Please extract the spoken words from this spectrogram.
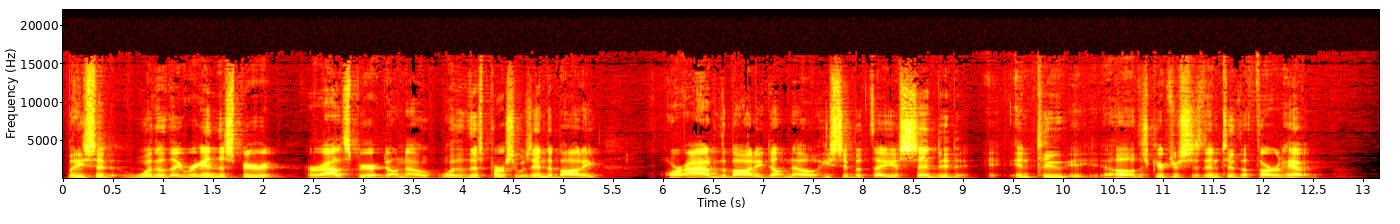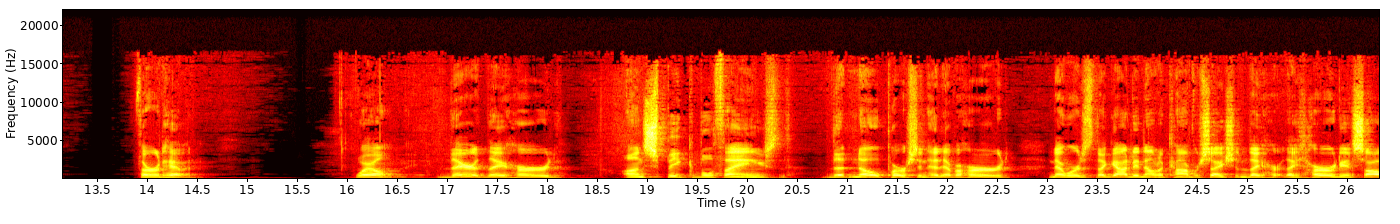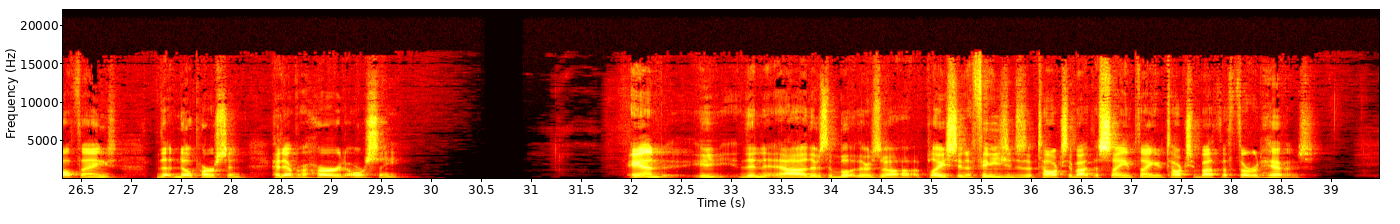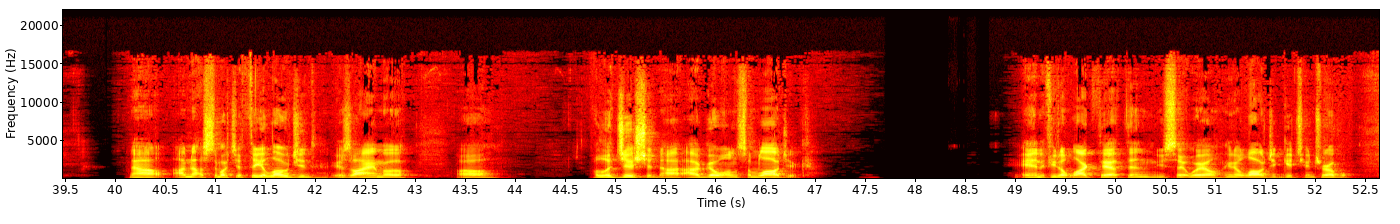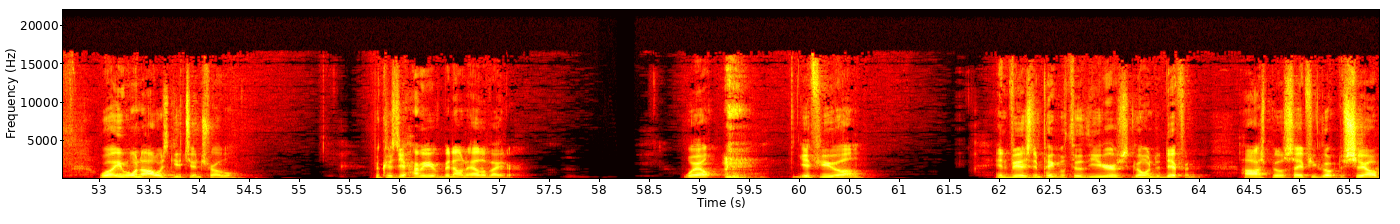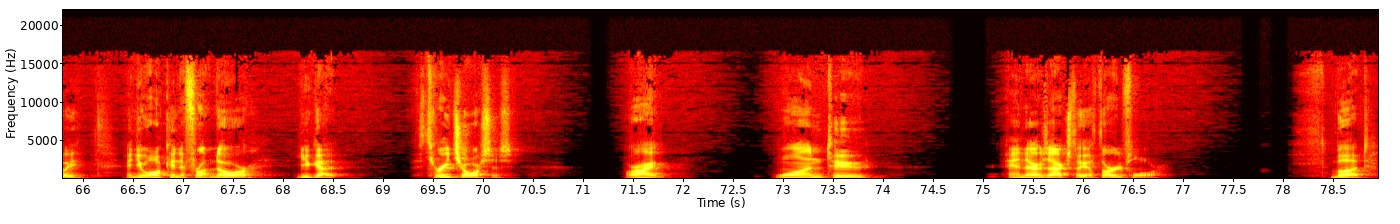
But he said, whether they were in the Spirit or out of the Spirit, don't know. Whether this person was in the body or out of the body, don't know. He said, but they ascended into, uh, the scripture says, into the third heaven. Third heaven. Well, there they heard unspeakable things that no person had ever heard. In other words, they got in on a conversation, they heard, they heard and saw things that no person had ever heard or seen. And then uh, there's a book, there's a place in Ephesians that talks about the same thing. It talks about the third heavens. Now, I'm not so much a theologian as I am a, a, a logician. I, I go on some logic. And if you don't like that, then you say, well, you know, logic gets you in trouble. Well, it won't always get you in trouble. Because how many of you ever been on an elevator? Well, if you uh, in visiting people through the years, going to different hospitals. Say if you go up to Shelby and you walk in the front door, you got three choices. All right? One, two, and there's actually a third floor. But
